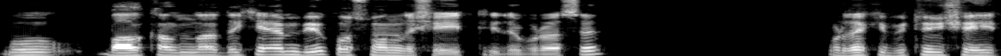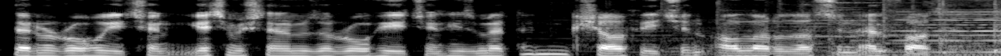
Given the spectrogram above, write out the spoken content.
Bu Balkanlardaki en büyük Osmanlı şehitliğidir burası. Buradaki bütün şehitlerin ruhu için, geçmişlerimizin ruhu için, hizmetlerinin inkişafı için Allah rızası için El Fatiha.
